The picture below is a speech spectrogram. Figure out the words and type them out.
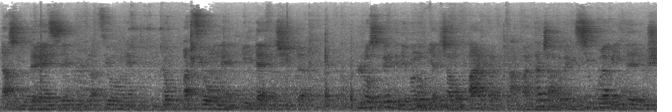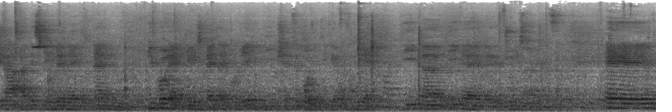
tasso di interesse, l'inflazione, l'occupazione, il deficit, lo studente di economia diciamo, parte avvantaggiato perché sicuramente riuscirà a descriverle in termini più corretti rispetto ai colleghi di scienze politiche oppure di, uh, di eh, giurisprudenza. E,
